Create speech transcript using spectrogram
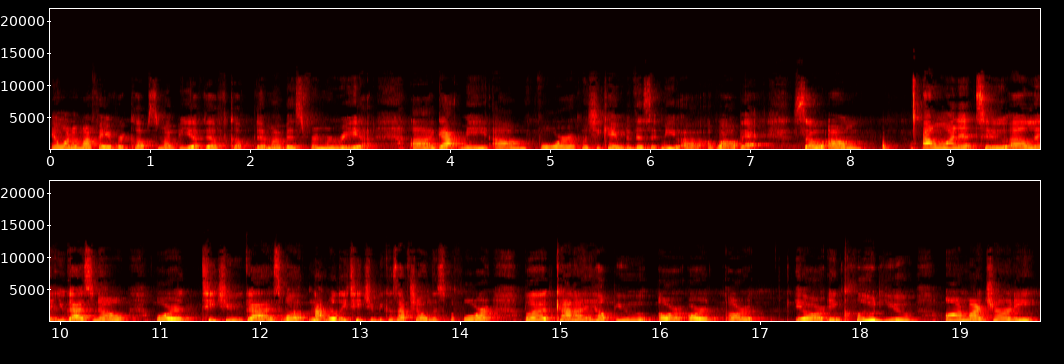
And one of my favorite cups, my BFF cup that my best friend Maria uh, got me um, for when she came to visit me uh, a while back. So, um, I wanted to uh, let you guys know or teach you guys, well, not really teach you because I've shown this before, but kind of help you or, or, or, or include you on my journey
